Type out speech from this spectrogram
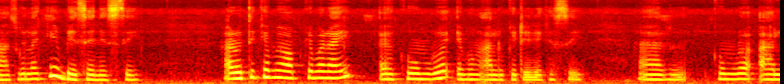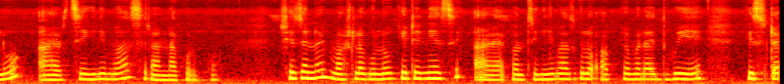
মাছগুলোকে বেছে নিচ্ছি। আর ওদিকে আমি অফ ক্যামেরায় কুমড়ো এবং আলু কেটে রেখেছি। আর কুমড়ো, আলু আর চিংড়ি মাছ রান্না করব। সেজন্যই মশলাগুলো কেটে নিয়েছি আর এখন চিংড়ি মাছগুলো অফ ক্যামেরায় ধুয়ে কিছুটা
